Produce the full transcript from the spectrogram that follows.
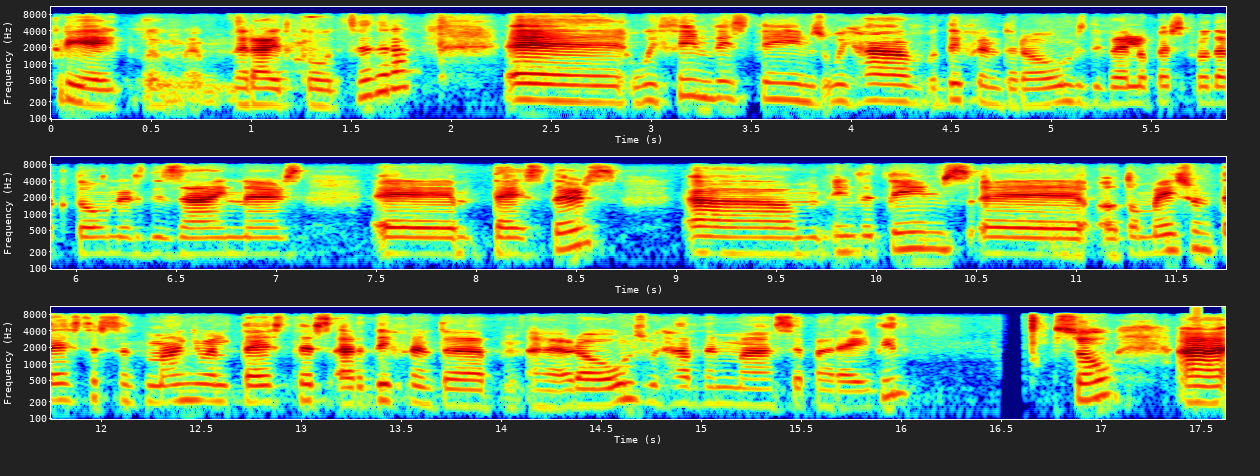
create, um, um, write code, etc. Uh, within these teams, we have different roles: developers, product owners, designers, um, testers. Um, in the teams, uh, automation testers and manual testers are different uh, uh, roles. We have them uh, separated. So uh,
